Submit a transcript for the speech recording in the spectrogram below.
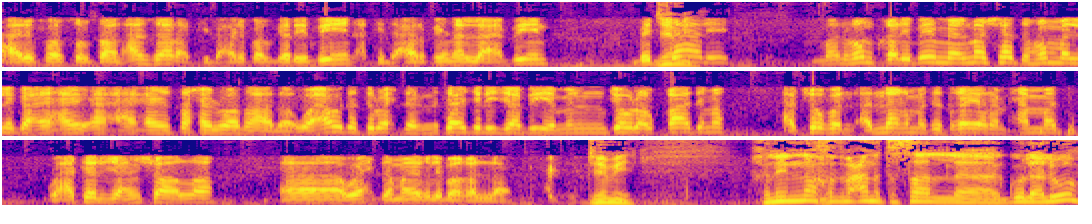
عارفها سلطان أزهر أكيد عارفها القريبين أكيد عارفين اللاعبين. بالتالي من هم قريبين من المشهد هم اللي قاعد حي- حي- حيصحوا الوضع هذا. وعودة الوحدة للنتائج الإيجابية من الجولة القادمة. حتشوف النغمة تتغير محمد وحترجع إن شاء الله آه وحدة ما يغلبها غلاب. جميل. خلينا ناخذ معنا اتصال آه، قول ألو.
